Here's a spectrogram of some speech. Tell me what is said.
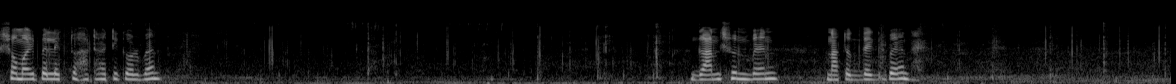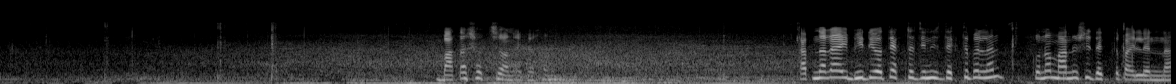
সময় পেলে একটু হাঁটাহাঁটি করবেন। গান শুনবেন, নাটক দেখবেন। বাতাস হচ্ছে অনেক এখন। আপনারা এই ভিডিওতে একটা জিনিস দেখতে পেলেন, কোনো মানুষই দেখতে পাইলেন না।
